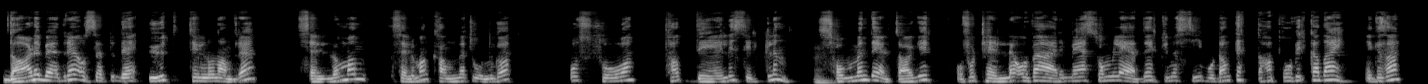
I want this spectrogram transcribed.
Da er det bedre å sette det ut til noen andre, selv om man, selv om man kan metoden godt, og så ta del i sirkelen mm. som en deltaker og fortelle og være med som leder, kunne si hvordan dette har påvirka deg. ikke sant?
